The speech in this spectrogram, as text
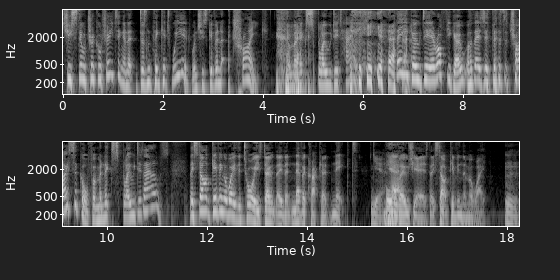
She's still trick or treating and it doesn't think it's weird when she's given a trike from an exploded house. yeah. There you go, dear. Off you go. Oh, there's a, there's a tricycle from an exploded house. They start giving away the toys, don't they? That Nebbercracker nicked Yeah. all Yeah. those years. They start giving them away. Mm.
